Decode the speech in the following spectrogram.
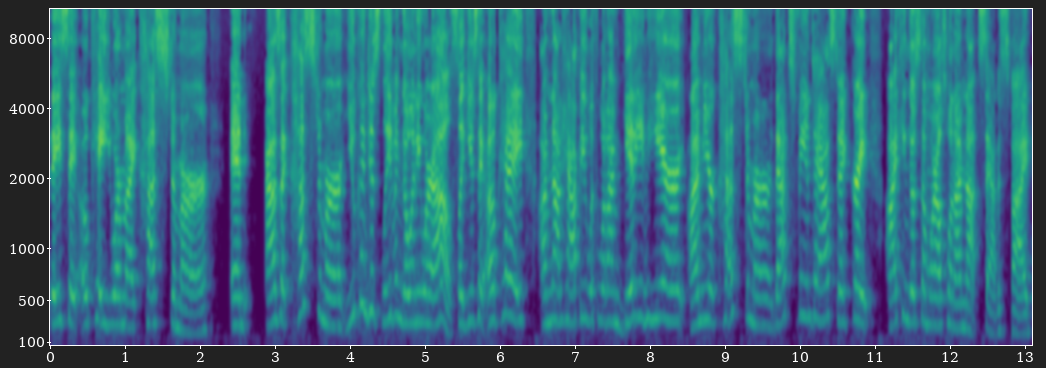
They say, "Okay, you are my customer." And as a customer, you can just leave and go anywhere else. Like you say, okay, I'm not happy with what I'm getting here. I'm your customer. That's fantastic. Great. I can go somewhere else when I'm not satisfied.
